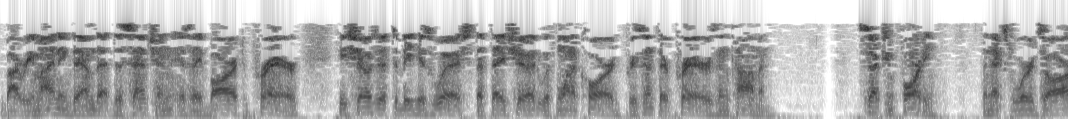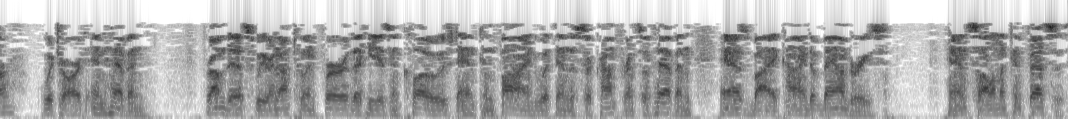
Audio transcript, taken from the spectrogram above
By reminding them that dissension is a bar to prayer, he shows it to be his wish that they should, with one accord, present their prayers in common. Section 40. The next words are, which art in heaven. From this we are not to infer that he is enclosed and confined within the circumference of heaven as by a kind of boundaries. Hence Solomon confesses,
